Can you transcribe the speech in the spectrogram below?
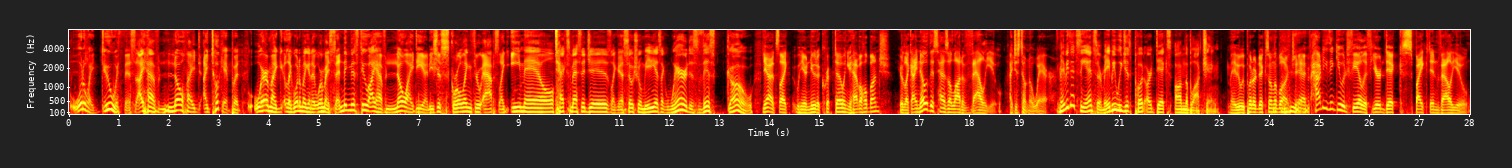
what do I do with this? I have no idea. I took it, but where am I? Like, what am I gonna? Where am I sending this to? I have no idea." And he's just scrolling through apps like email, text messages, like uh, social media. It's like, where does this go? Yeah, it's like when you're new to crypto and you have a whole bunch, you're like, I know this has a lot of value. I just don't know where. Maybe that's the answer. Maybe we just put our dicks on the blockchain. Maybe we put our dicks on the blockchain. How do you think you would feel if your dick spiked in value?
